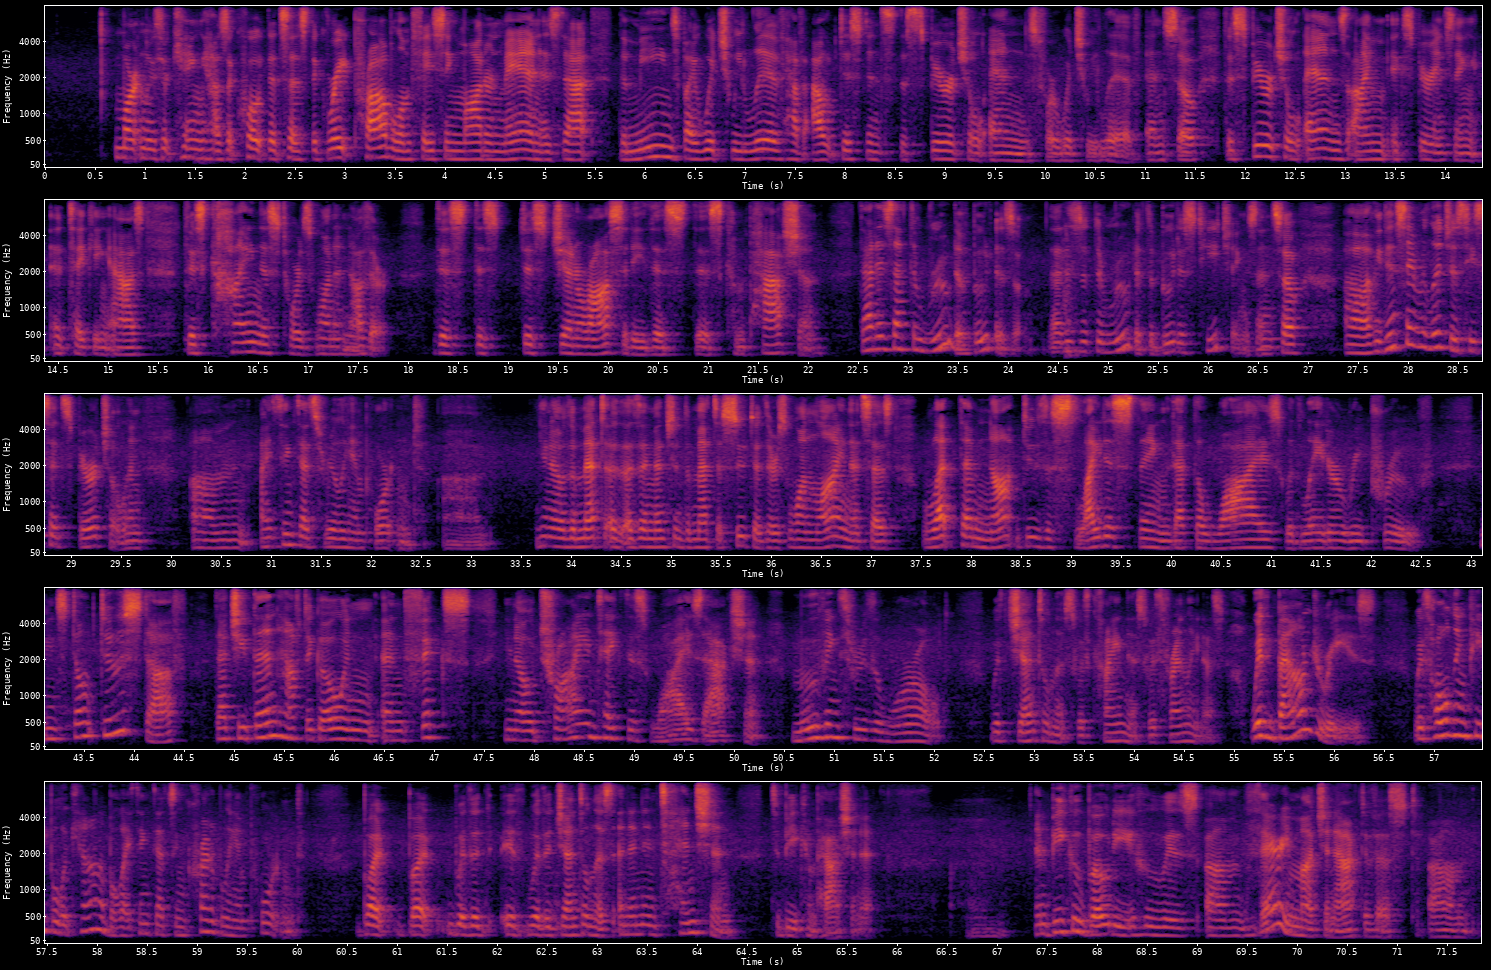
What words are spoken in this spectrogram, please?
Martin Luther King has a quote that says, "The great problem facing modern man is that." the means by which we live have outdistanced the spiritual ends for which we live. And so the spiritual ends I'm experiencing it taking as this kindness towards one another, this this this generosity, this this compassion. That is at the root of Buddhism. That is at the root of the Buddhist teachings. And so uh, he didn't say religious, he said spiritual. And um, I think that's really important. Um, you know, the Metta, as I mentioned, the Metta Sutta, there's one line that says, Let them not do the slightest thing that the wise would later reprove. It means don't do stuff that you then have to go and, and fix. You know, try and take this wise action, moving through the world with gentleness, with kindness, with friendliness, with boundaries, with holding people accountable. I think that's incredibly important but but with a with a gentleness and an intention to be compassionate. Um, and Bhikkhu Bodhi, who is um, very much an activist, um,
